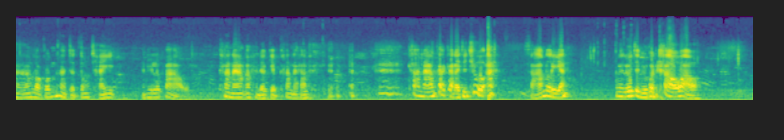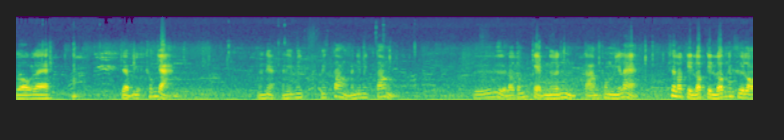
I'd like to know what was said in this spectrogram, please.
น้ำเราก็น่าจะต้องใช้ อันนี้หรือเปล่า ค่าน้ำอะเดี๋ยวเก็บค่าน้ำค่าน้ำค่ากระดาษทิชชู่อะสามเหรียญไม่รู้จะมีคนเข้าเปล่าบอกเลย เก็บทุกอย่างนั่นเนี่ยอันนี้ไม่ไม่ต้องอันนี้ไม่ต้องเออเราต้องเก็บเงินตามตรงนี้แหละ ที่เราติดลบติดลบนี่คือเรา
